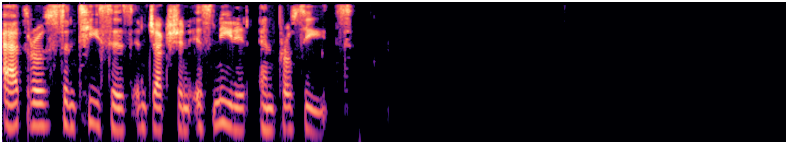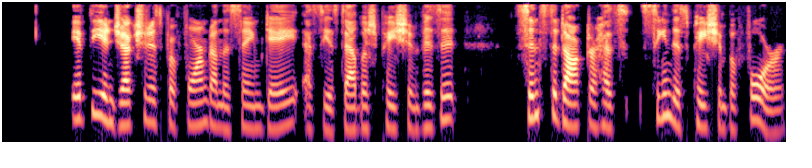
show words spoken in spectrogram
arthrocentesis injection is needed and proceeds. If the injection is performed on the same day as the established patient visit, since the doctor has seen this patient before,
